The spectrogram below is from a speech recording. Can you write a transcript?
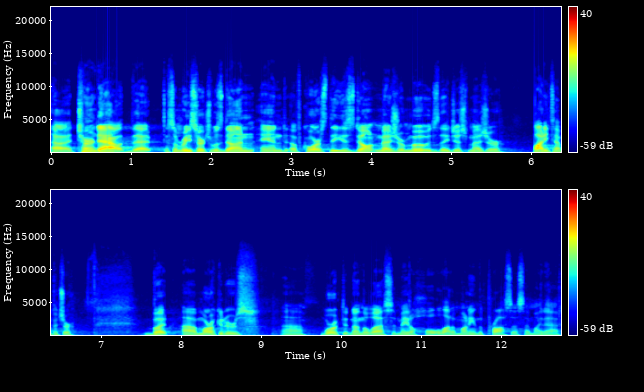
uh, turned out that some research was done, and of course, these don't measure moods, they just measure body temperature. But uh, marketers uh, worked it nonetheless and made a whole lot of money in the process, I might add.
